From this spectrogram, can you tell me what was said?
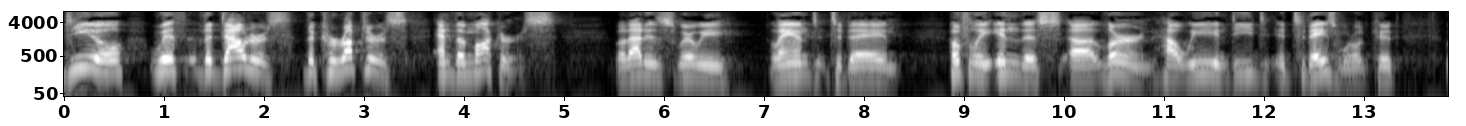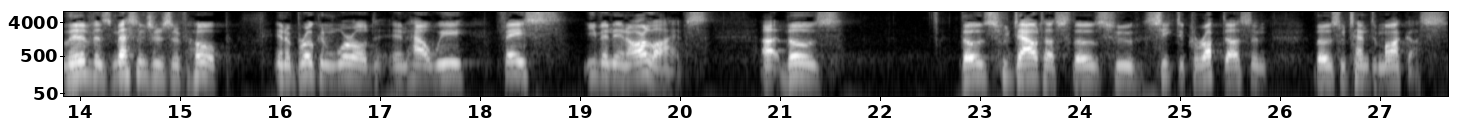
deal with the doubters, the corruptors, and the mockers? Well, that is where we land today, and hopefully in this, uh, learn how we indeed in today's world could live as messengers of hope in a broken world, and how we face, even in our lives, uh, those those who doubt us, those who seek to corrupt us, and those who tend to mock us.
